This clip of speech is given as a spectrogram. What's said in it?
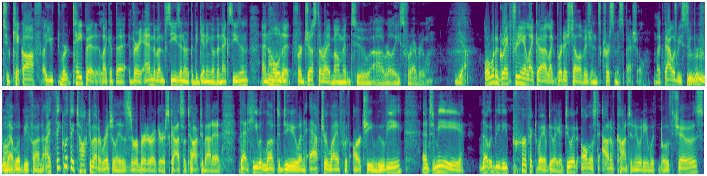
to kick off you tape it like at the very end of a season or at the beginning of the next season and mm-hmm. hold it for just the right moment to uh, release for everyone. Yeah. Or what a great treating it like uh, like British television's Christmas special. Like that would be super Ooh, fun. That would be fun. I think what they talked about originally, this is Roberto Aguirre-Sacasa talked about it, that he would love to do an afterlife with Archie movie. And to me, that would be the perfect way of doing it. Do it almost out of continuity with both shows,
